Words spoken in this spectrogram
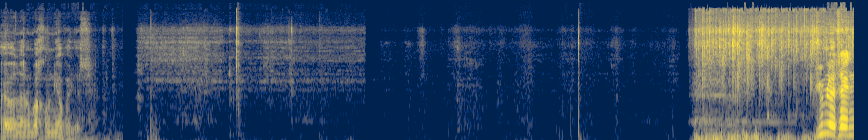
Hayvanların bakımını yapacağız. Cümleten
